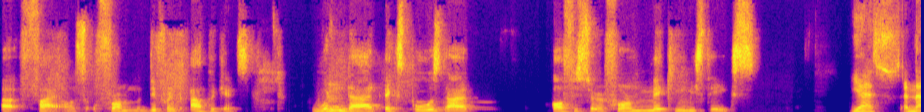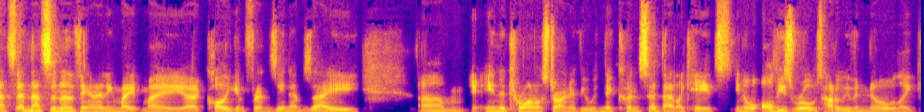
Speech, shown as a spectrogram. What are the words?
uh, files from different applicants. Wouldn't hmm. that expose that officer for making mistakes? Yes, and that's and that's another thing. And I think my my uh, colleague and friend Zeynab Ziaie, um, in a Toronto Star interview with Nick Keung said that like, hey, it's you know all these rows. How do we even know like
